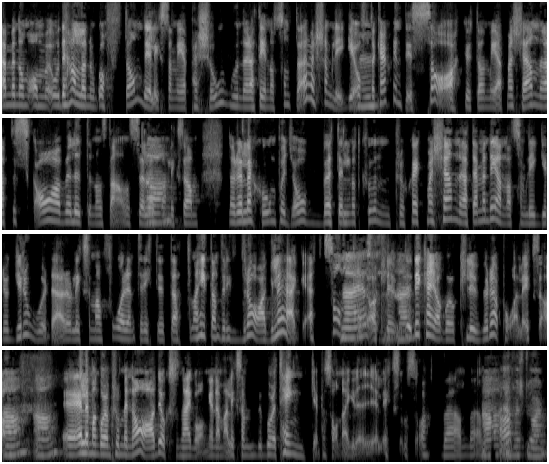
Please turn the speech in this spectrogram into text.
ja, men om, om, och det handlar nog ofta om det liksom är personer, att det är något sånt där som ligger. Mm. Ofta kanske inte i sak, utan mer att man känner att det skaver lite någonstans eller ja. någon, liksom, någon relation på jobbet eller något kundprojekt. Man känner att ja, men det är något som ligger och gror där och liksom man får inte riktigt att man hittar inte riktigt dragläget. Sånt nej, kan jag klura, det, det, kan jag gå och klura på. Liksom. Ja, ja. Eh, eller man går en promenad, också såna här gånger när man liksom går och tänker på sådana grejer. Liksom, så. Men, ja, jag förstår.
